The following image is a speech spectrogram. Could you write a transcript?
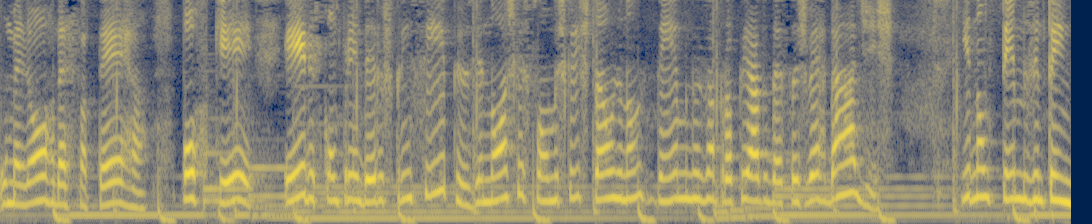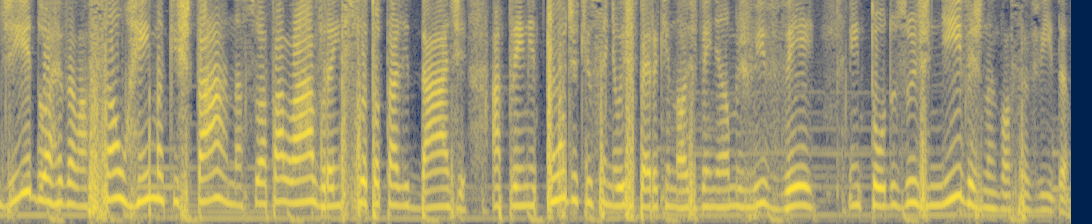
o melhor desta terra, porque eles compreenderam os princípios e nós que somos cristãos não temos nos apropriado dessas verdades e não temos entendido a revelação rema que está na sua palavra, em sua totalidade, a plenitude que o Senhor espera que nós venhamos viver em todos os níveis na nossa vida.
